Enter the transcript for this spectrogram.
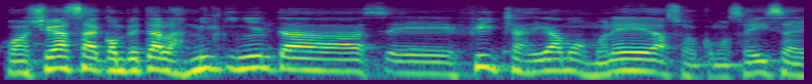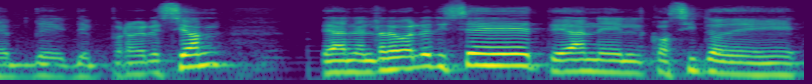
Cuando llegas a completar las 1500 eh, fichas, digamos, monedas o como se dice de, progresión, te dan el revalorice, te dan el cosito de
